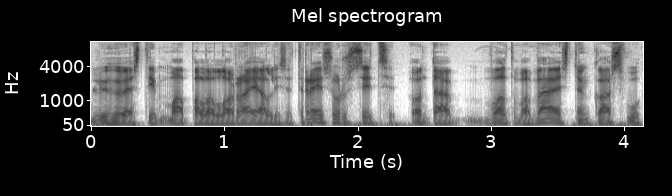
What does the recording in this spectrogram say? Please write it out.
lyhyesti maapallolla on rajalliset resurssit, on tämä valtava väestön kasvu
